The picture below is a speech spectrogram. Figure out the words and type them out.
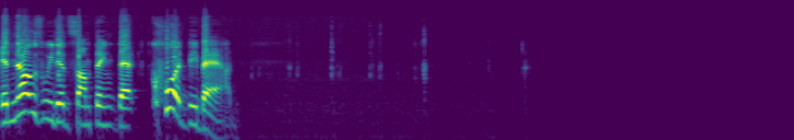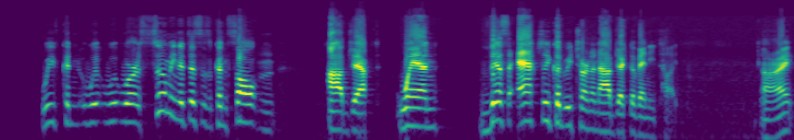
it knows we did something that could be bad. We've we're assuming that this is a consultant object when this actually could return an object of any type. All right?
